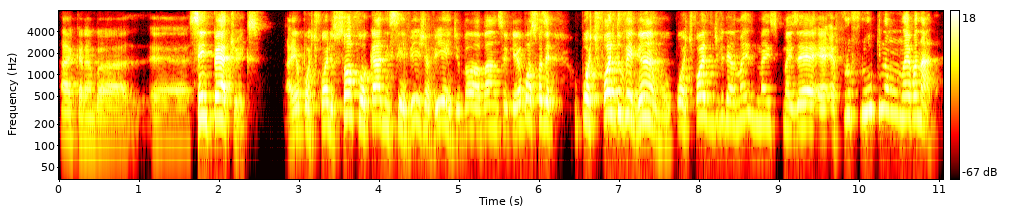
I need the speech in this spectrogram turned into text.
ai, caramba. É, St. Patrick's. Aí é um portfólio só focado em cerveja verde, blá, blá, blá, não sei o quê. Eu posso fazer o portfólio do vegano, o portfólio do dividendo, mas, mas, mas é, é, é frufru que não leva nada.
